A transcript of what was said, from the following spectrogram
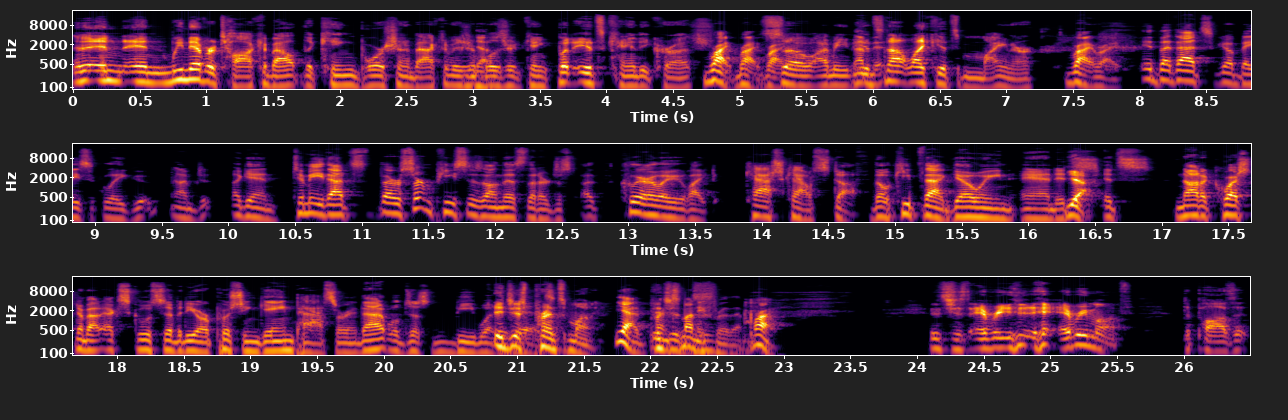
and and, and we never talk about the King portion of Activision No. Blizzard King, but it's Candy Crush. Right, right, right. So I mean, I it's not like it's minor. Right, right. It- but that's basically. I'm just, again to me. That's there are certain pieces on this that are just uh, clearly like cash cow stuff. They'll keep that going, and it's Yeah. it's not a question about exclusivity or pushing Game Pass or that will just be what It, it just is. prints money. Yeah, it prints just- money for them. Right. It's just every every month deposit,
